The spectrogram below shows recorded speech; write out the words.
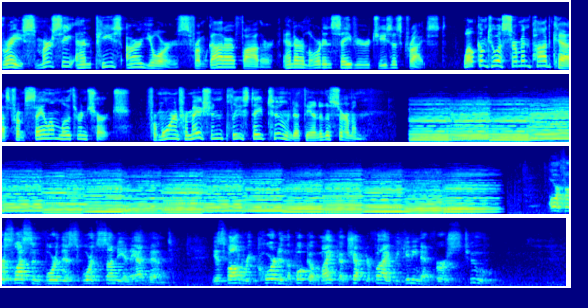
Grace, mercy, and peace are yours from God our Father and our Lord and Savior Jesus Christ. Welcome to a sermon podcast from Salem Lutheran Church. For more information, please stay tuned at the end of the sermon. Our first lesson for this fourth Sunday in Advent is found recorded in the book of Micah, chapter 5, beginning at verse 2.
